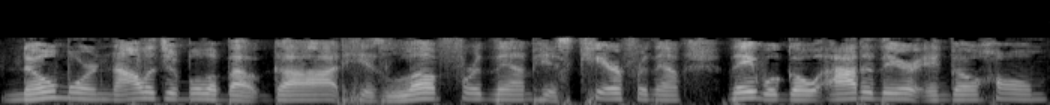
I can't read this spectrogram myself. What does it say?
no more knowledgeable about God, His love for them, His care for them. They will go out of there and go home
